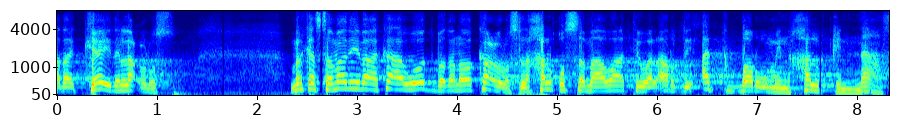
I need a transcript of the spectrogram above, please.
adag kee idinla culus? Marka samadii baa ka awood badan oo ka culus la khalqu samaawaati waalardi akbaru min khalqi nnaas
